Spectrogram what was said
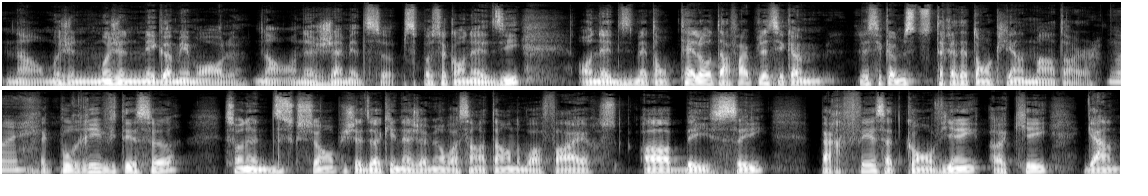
non, moi, j'ai une, moi, j'ai une méga mémoire, là. Non, on n'a jamais dit ça. Puis c'est pas ça qu'on a dit. On a dit, mettons, telle autre affaire. Puis là, c'est comme, là, c'est comme si tu traitais ton client de menteur. ouais. Fait que pour éviter ça, si on a une discussion, puis je te dis, OK, Najami, on va s'entendre, on va faire A, B, C. Parfait, ça te convient. OK. Garde,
